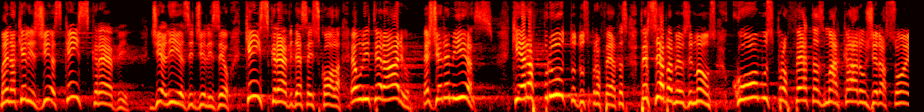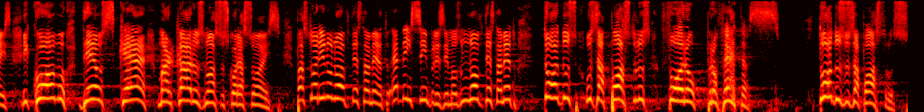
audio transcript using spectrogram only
Mas naqueles dias, quem escreve? De Elias e de Eliseu. Quem escreve dessa escola é um literário, é Jeremias que era fruto dos profetas. Perceba, meus irmãos, como os profetas marcaram gerações e como Deus quer marcar os nossos corações. Pastor, e no Novo Testamento? É bem simples, irmãos. No Novo Testamento, todos os apóstolos foram profetas. Todos os apóstolos.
